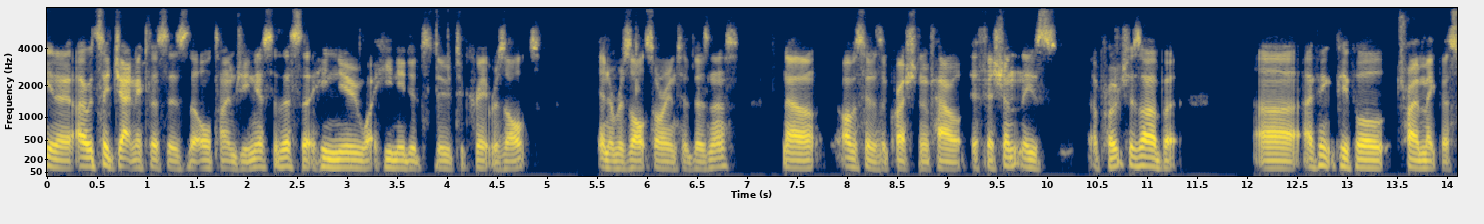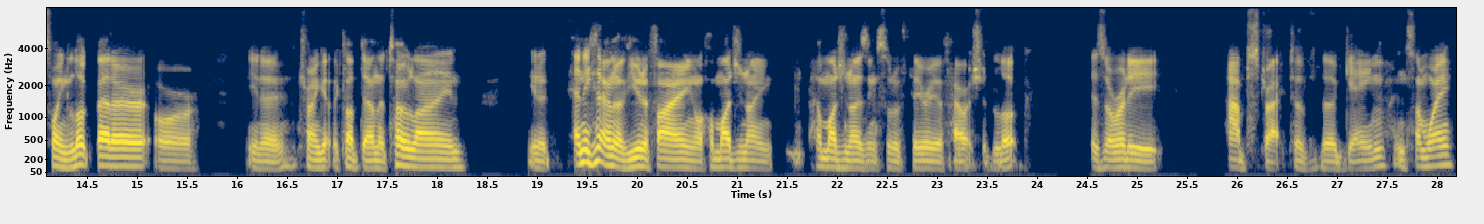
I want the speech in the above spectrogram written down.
you know, I would say Jack Nicklaus is the all-time genius of this. That he knew what he needed to do to create results in a results-oriented business. Now, obviously, there's a question of how efficient these approaches are, but uh, I think people try and make their swing look better, or you know, try and get the club down the toe line. You know, any kind of unifying or homogenizing, homogenizing sort of theory of how it should look is already abstract of the game in some way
